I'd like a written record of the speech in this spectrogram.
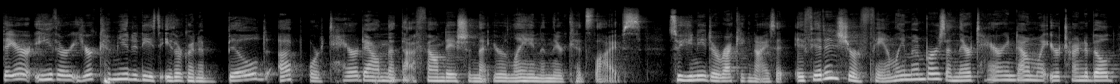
They are either your community is either going to build up or tear down that that foundation that you're laying in their kids lives. So you need to recognize it. If it is your family members and they're tearing down what you're trying to build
